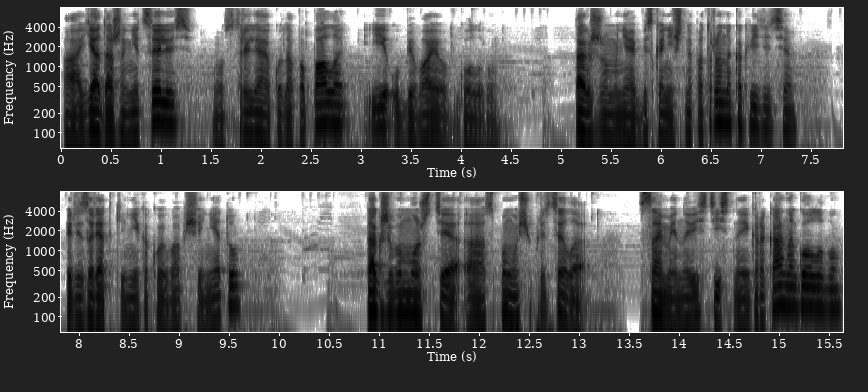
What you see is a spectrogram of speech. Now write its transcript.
А, я даже не целюсь. Вот, стреляю куда попало и убиваю в голову. Также у меня бесконечные патроны, как видите. Перезарядки никакой вообще нету. Также вы можете э, с помощью прицела сами навестись на игрока на голову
